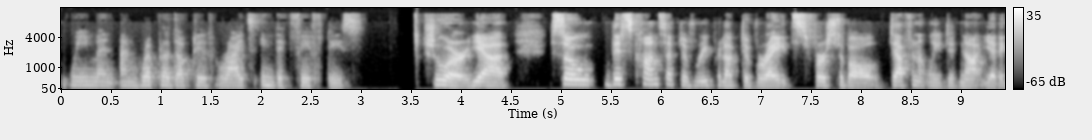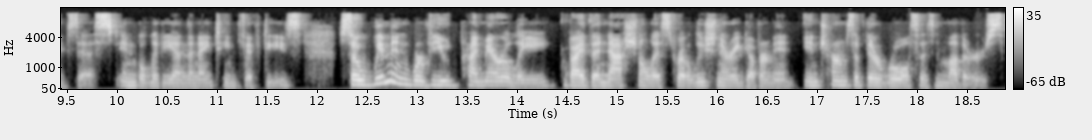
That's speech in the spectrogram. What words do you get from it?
women and reproductive rights in the 50s. Sure. Yeah. So, this concept of reproductive rights, first of all, definitely did not yet exist in Bolivia in the 1950s. So, women were viewed primarily by the nationalist revolutionary government in terms of their roles as mothers.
